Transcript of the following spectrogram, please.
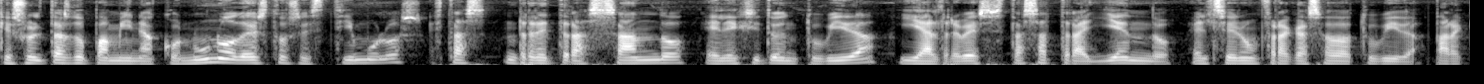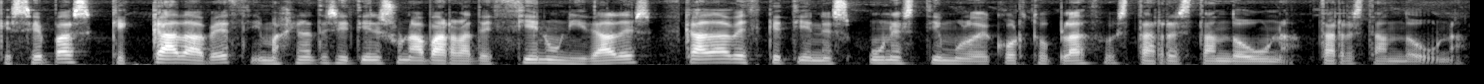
que sueltas dopamina con uno de estos estímulos, estás retrasando el éxito en tu vida y al revés, estás atrayendo el ser un fracasado a tu vida. Para que sepas que cada vez, imagínate si tienes una barra de 100 unidades, cada vez que tienes un estímulo de corto plazo, estás restando una, estás restando una.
